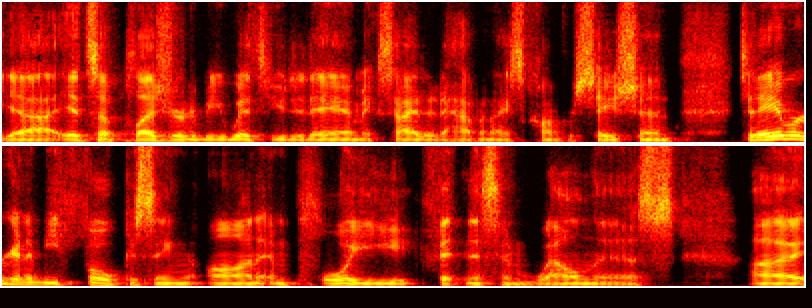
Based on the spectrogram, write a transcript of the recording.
Yeah, it's a pleasure to be with you today. I'm excited to have a nice conversation. Today, we're going to be focusing on employee fitness and wellness. Uh,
